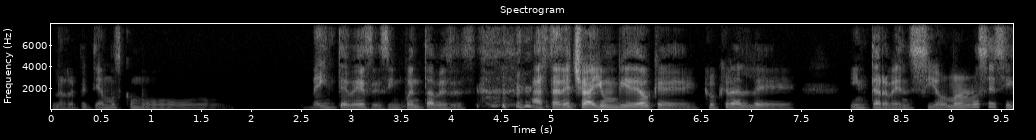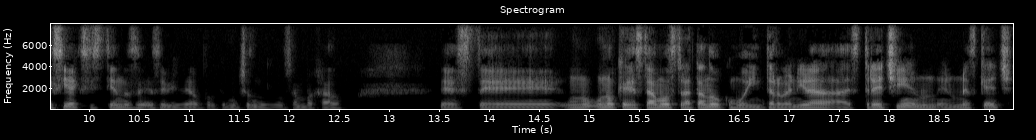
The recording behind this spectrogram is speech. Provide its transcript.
La repetíamos como 20 veces, 50 veces. Hasta de hecho hay un video que creo que era el de intervención. Bueno, no sé si sigue existiendo ese, ese video porque muchos nos los han bajado. Este, uno, uno que estábamos tratando como de intervenir a, a Stretchy en un, en un sketch.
